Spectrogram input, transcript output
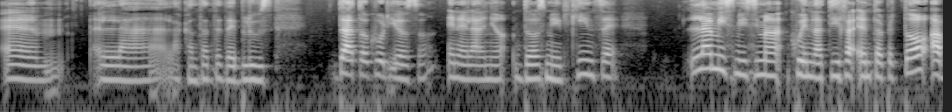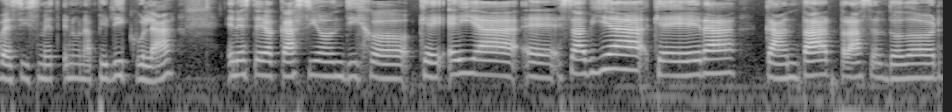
em, la, la cantante de blues. Dato curioso, en el año 2015, la mismísima Queen Latifah interpretó a Bessie Smith en una película en esta ocasión dijo que ella eh, sabía que era cantar tras el dolor,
